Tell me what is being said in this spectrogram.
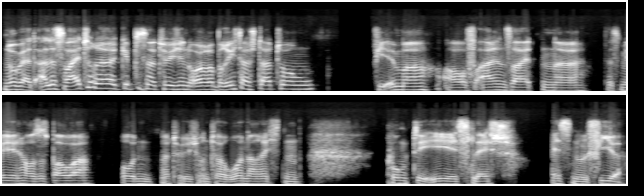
Norbert, alles weitere gibt es natürlich in eurer Berichterstattung, wie immer auf allen Seiten äh, des Medienhauses Bauer und natürlich unter ruhrnachrichten.de slash S04.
